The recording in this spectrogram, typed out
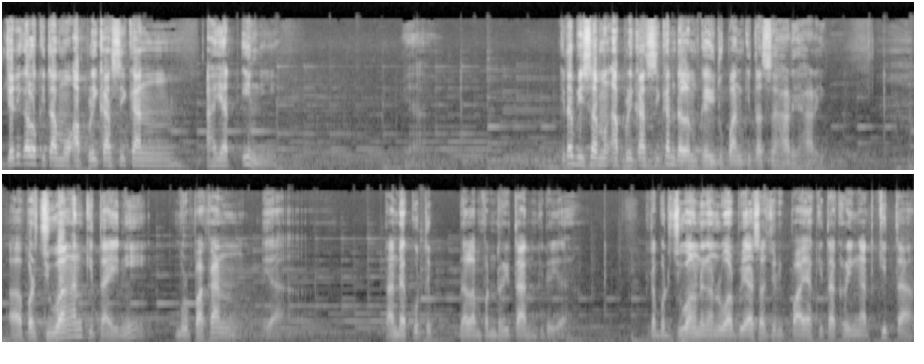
Jadi kalau kita mau aplikasikan ayat ini ya kita bisa mengaplikasikan dalam kehidupan kita sehari-hari. Uh, perjuangan kita ini merupakan ya tanda kutip dalam penderitaan gitu ya. Kita berjuang dengan luar biasa jadi payah kita keringat kita.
